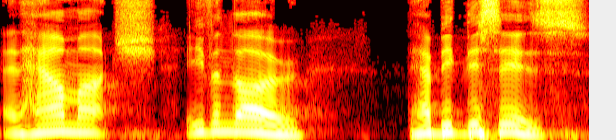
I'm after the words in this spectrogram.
and how much, even though how big this is,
